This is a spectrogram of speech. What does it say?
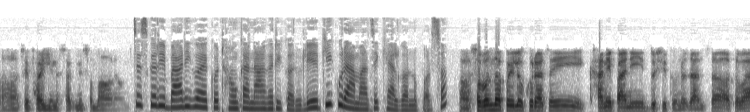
चाहिँ फैलिन सक्ने सम्भावना हुन्छ। विशेष गरी बाढी गएको ठाउँका नागरिकहरूले के कुरामा चाहिँ ख्याल गर्नुपर्छ? सबभन्दा पहिलो कुरा चाहिँ खाने पानी दूषित हुन जान्छ अथवा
